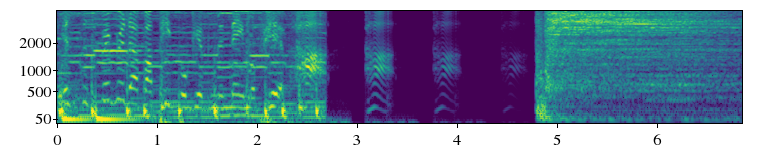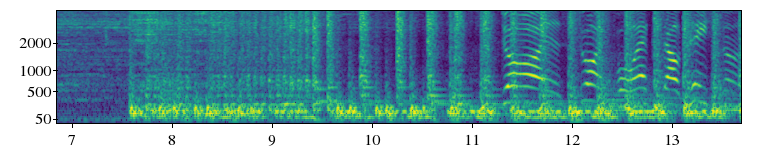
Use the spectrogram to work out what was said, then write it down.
It's the spirit of our people given the name of hip. Hop. Exaltation.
